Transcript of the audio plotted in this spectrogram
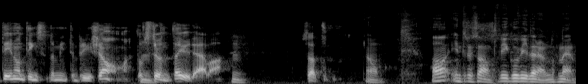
det är någonting som de inte bryr sig om. De mm. struntar ju där. Va? Mm. Så att, ja. ja, intressant. Vi går vidare. Något mer?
